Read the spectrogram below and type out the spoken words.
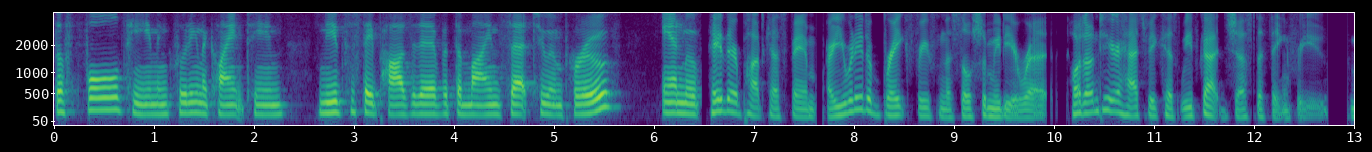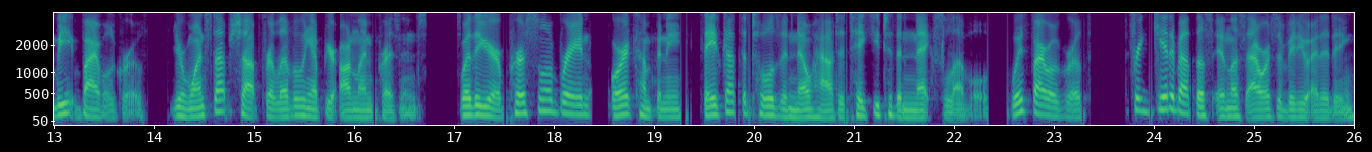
the full team, including the client team, needs to stay positive with the mindset to improve and move Hey there, podcast fam. Are you ready to break free from the social media rut? Hold on to your hatch because we've got just the thing for you. Meet Viral Growth, your one stop shop for leveling up your online presence. Whether you're a personal brand or a company, they've got the tools and know how to take you to the next level. With Viral Growth, forget about those endless hours of video editing.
